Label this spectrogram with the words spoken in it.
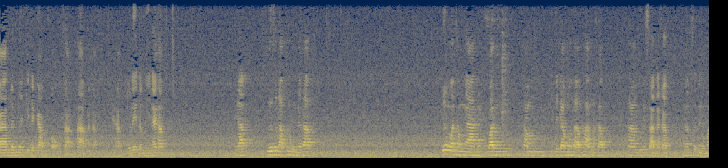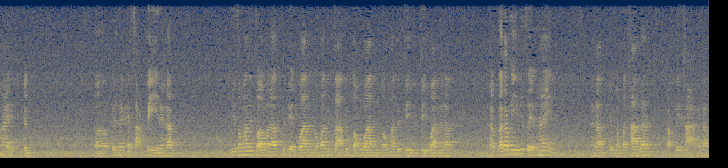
การดำเนินกิจกรรมของสหภาพนะครับนะครับ ตัวเลขตรงนี้นะครับนะครับคือสนับสนุนนะครับ เรื่องวันทำงานวันทำกิจกรรมของสหภาพนะครับ ทางบริษัทนะครับนำเสนอมาให้เป็น เป็นแพ็กเกจสามปีนะครับปี 2012 นะครับ 11 วัน 2013 12 วัน 2014 14 วันนะครับนะครับ แล้วก็มีพิเศษให้นะครับเกี่ยวกับประธานและกับเลขานะครับ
